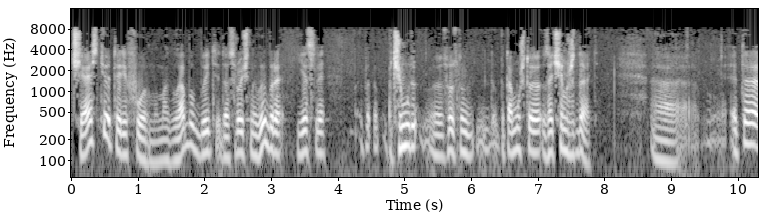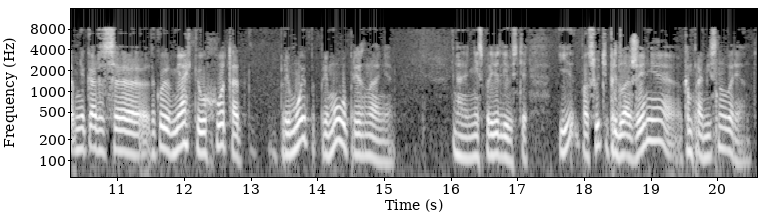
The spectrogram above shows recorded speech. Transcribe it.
частью этой реформы могла бы быть досрочные выборы, если... Почему? Собственно, потому что зачем ждать? Это, мне кажется, такой мягкий уход от прямой, прямого признания э, несправедливости и, по сути, предложение компромиссного варианта.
